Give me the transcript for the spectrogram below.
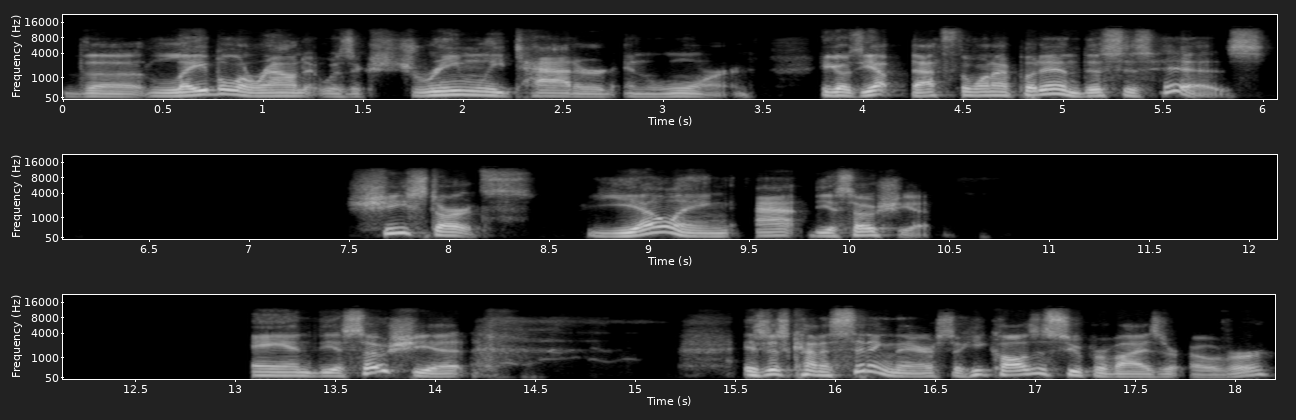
the label around it was extremely tattered and worn. He goes, Yep, that's the one I put in. This is his. She starts yelling at the associate. And the associate is just kind of sitting there. So he calls a supervisor over.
